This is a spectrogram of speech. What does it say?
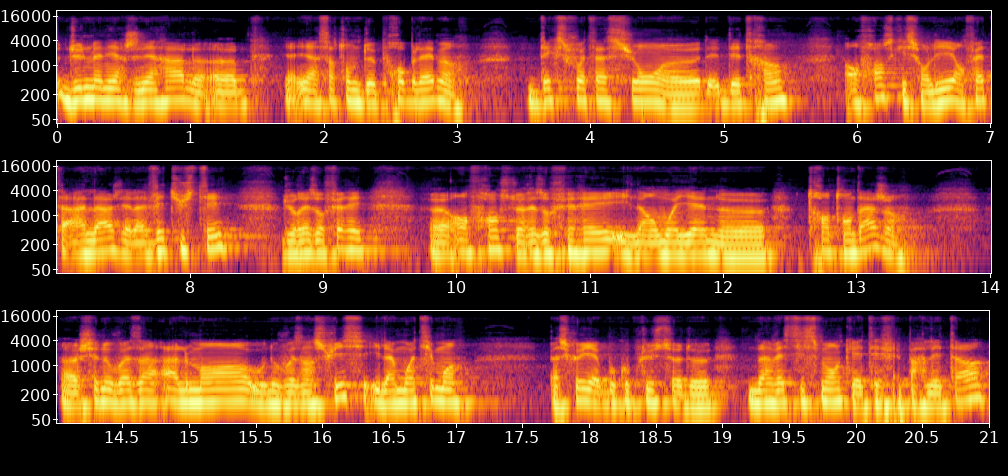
D'une manière générale, il y a un certain nombre de problèmes d'exploitation des, trains en France qui sont liés en fait à l'âge et à la vétusté du réseau ferré. Euh, en France, le réseau ferré, il a en moyenne 30 euh, ans d'âge. Euh, chez nos voisins allemands ou nos voisins suisses, il a moitié moins. Parce qu'il y a beaucoup plus d'investissement qui a été fait par l'État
